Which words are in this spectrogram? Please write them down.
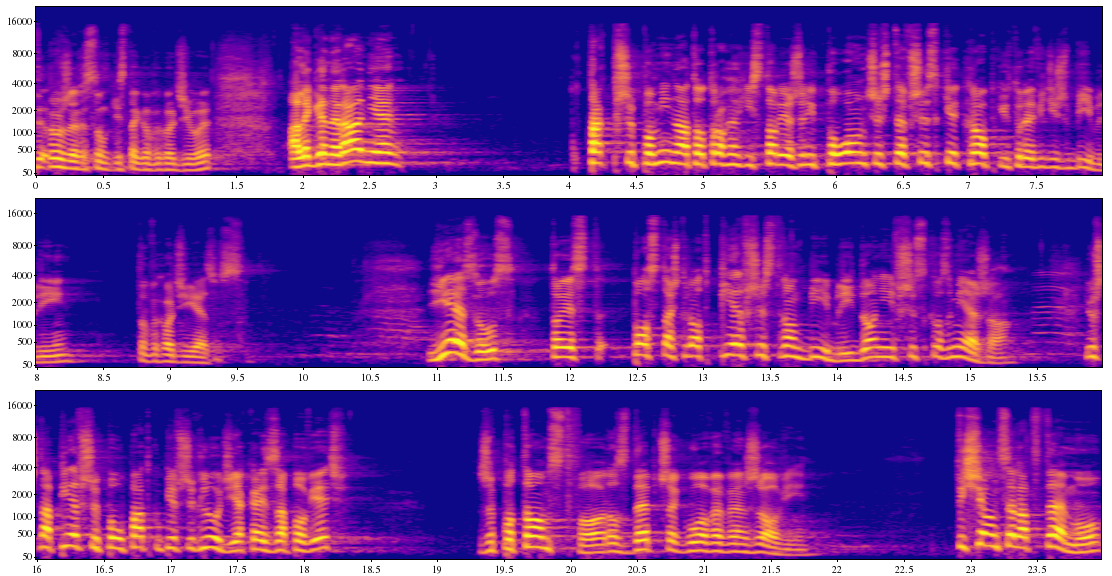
różne rysunki z tego wychodziły, ale generalnie tak przypomina to trochę historię, jeżeli połączysz te wszystkie kropki, które widzisz w Biblii, to wychodzi Jezus. Jezus to jest postać, która od pierwszych stron Biblii do niej wszystko zmierza. Już na pierwszy, po upadku pierwszych ludzi, jaka jest zapowiedź? Że potomstwo rozdepcze głowę wężowi. Tysiące lat temu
